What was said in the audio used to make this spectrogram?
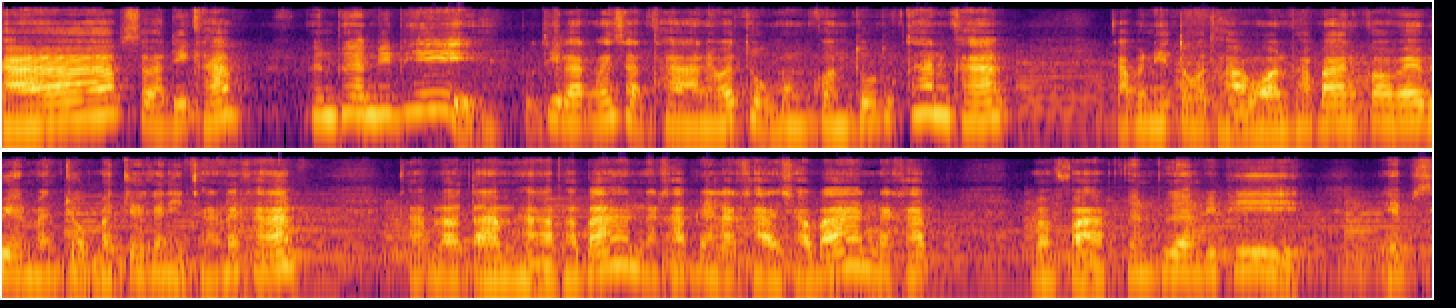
ครับ สวัสดีครับ เพื่อนๆพี่ๆผู้ที่รักและศรัทธาในวัตถุมงคลทุกๆท่านครับครับวันนี้ตัวถาวรพระบ้านก็แวะเวียนบรรจบมาเจอกันอีกครั้งนะครับ ครับเราตามหาพระบ้านนะครับในราคาชาวบ้านนะครับ มาฝากเพื่อนๆพี่ๆ FC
